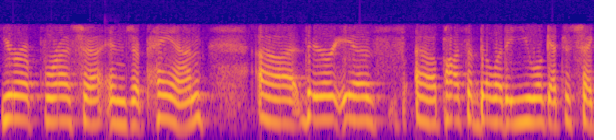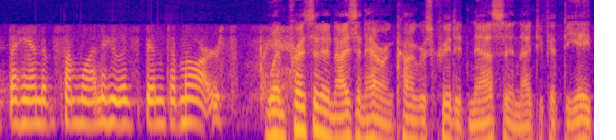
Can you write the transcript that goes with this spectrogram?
Europe, Russia, and Japan, uh, there is a possibility you will get to shake the hand of someone who has been to Mars. When President Eisenhower and Congress created NASA in 1958,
